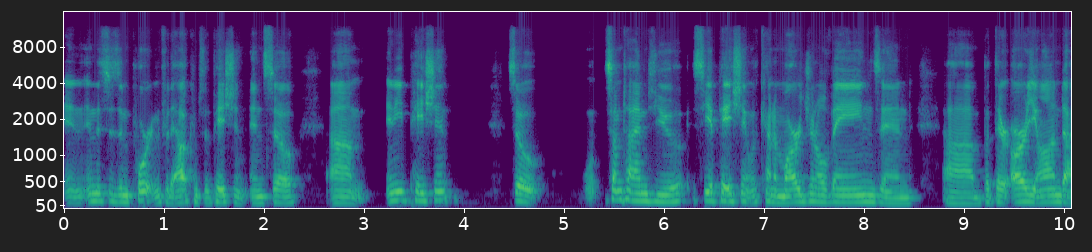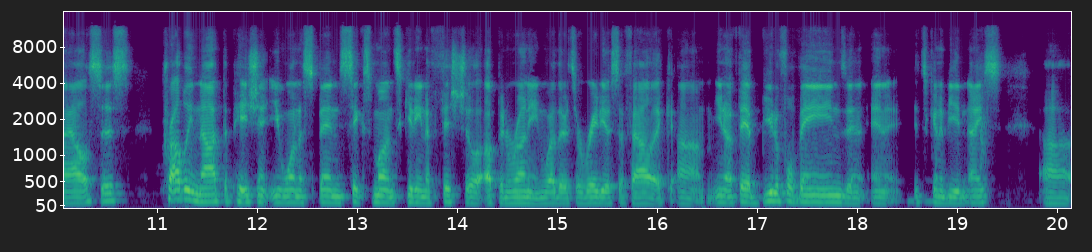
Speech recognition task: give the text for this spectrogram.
and, and this is important for the outcomes of the patient. And so um, any patient, so sometimes you see a patient with kind of marginal veins and uh, but they're already on dialysis probably not the patient you want to spend six months getting a fistula up and running whether it's a radiocephalic um, you know if they have beautiful veins and, and it's going to be a nice uh,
